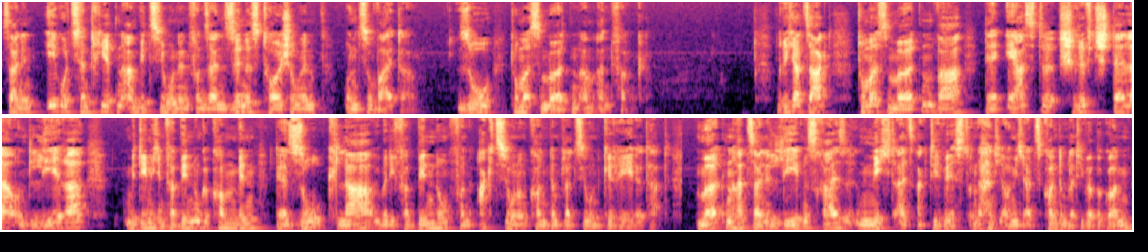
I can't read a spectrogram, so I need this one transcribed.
seinen egozentrierten Ambitionen, von seinen Sinnestäuschungen und so weiter. So Thomas Merton am Anfang. Und Richard sagt, Thomas Merton war der erste Schriftsteller und Lehrer, mit dem ich in Verbindung gekommen bin, der so klar über die Verbindung von Aktion und Kontemplation geredet hat. Merton hat seine Lebensreise nicht als Aktivist und eigentlich auch nicht als Kontemplativer begonnen.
